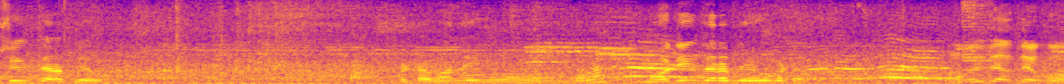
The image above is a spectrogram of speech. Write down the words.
उसी की तरफ़ देखो। बेटा मान मोदी की तरफ़ देखो बेटा। मोदी तरफ़ देखो।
